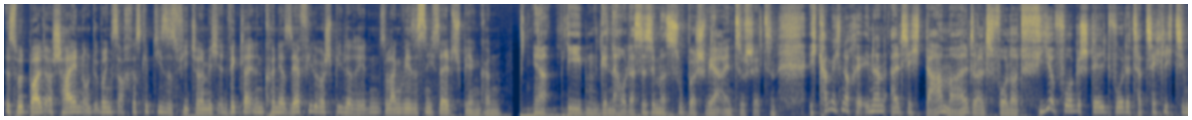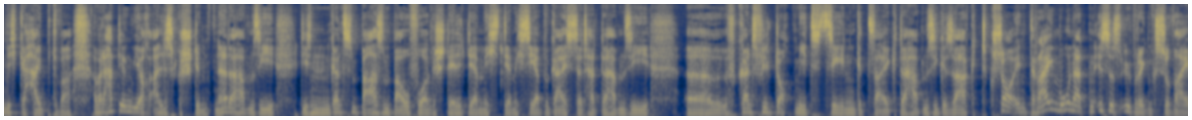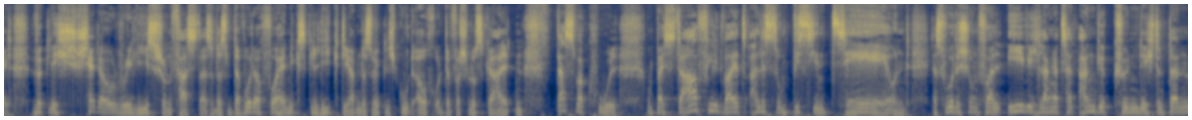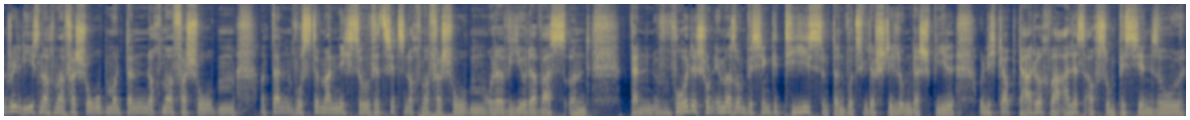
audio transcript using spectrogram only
es wird bald erscheinen und übrigens, ach, es gibt dieses Feature, nämlich EntwicklerInnen können ja sehr viel über Spiele reden, solange wir es nicht selbst spielen können. Ja, eben, genau. Das ist immer super schwer einzuschätzen. Ich kann mich noch erinnern, als ich damals, als Fallout 4 vorgestellt wurde, tatsächlich ziemlich gehypt war. Aber da hat irgendwie auch alles gestimmt, ne? Da haben sie diesen ganzen Basenbau vorgestellt, der mich, der mich sehr begeistert hat. Da haben sie äh, ganz viel Dogmeat-Szenen gezeigt. Da haben sie gesagt, so, in drei Monaten ist es übrigens soweit. Wirklich Shadow Release schon fast. Also das, da wurde auch vorher nichts geleakt. Die haben das wirklich gut auch unter Verschluss gehalten das war cool. Und bei Starfield war jetzt alles so ein bisschen zäh und das wurde schon vor ewig langer Zeit angekündigt und dann Release nochmal verschoben und dann nochmal verschoben und dann wusste man nicht so, wird's jetzt nochmal verschoben oder wie oder was und dann wurde schon immer so ein bisschen geteased und dann wurde es wieder still um das Spiel und ich glaube, dadurch war alles auch so ein bisschen so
